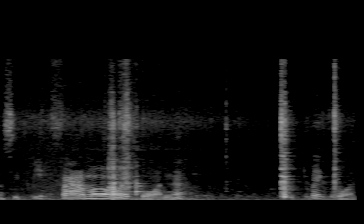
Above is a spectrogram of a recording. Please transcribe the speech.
ก็สิปิดฟ้าหม้อไว้ก่อนนะ ไว้ก่อน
